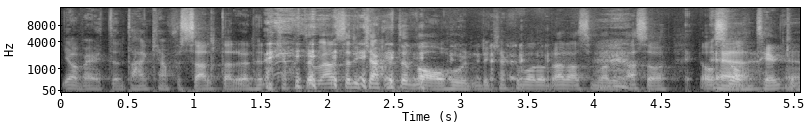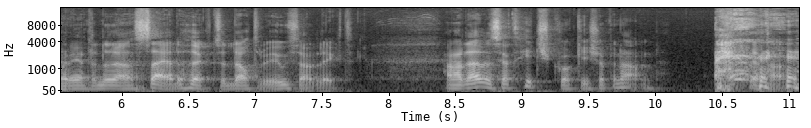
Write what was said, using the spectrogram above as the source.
Jag vet inte, han kanske saltade den. Det kanske inte, alltså det kanske inte var hon, det kanske var någon annan som var... Alltså, jag har svårt att tänka mig det egentligen. Nu när jag säger det högt så låter det osannolikt. Han hade även sett Hitchcock i Köpenhamn. Han.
